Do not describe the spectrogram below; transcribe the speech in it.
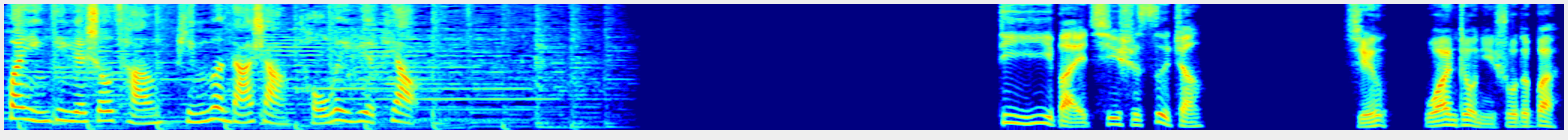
欢迎订阅、收藏、评论、打赏、投喂月票。第一百七十四章，行，我按照你说的办。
